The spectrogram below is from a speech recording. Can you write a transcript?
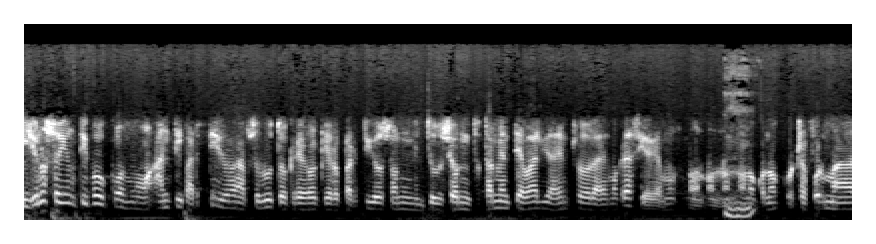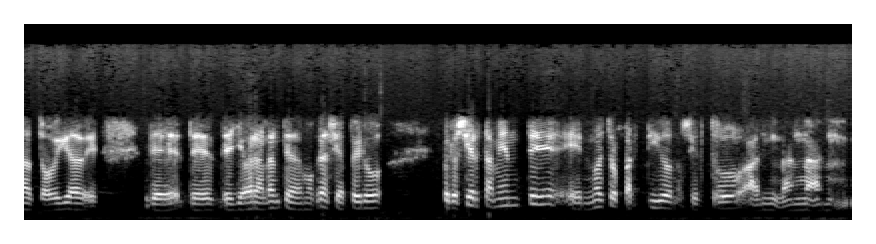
y yo no soy un tipo como antipartido en absoluto, creo que los partidos son una institución totalmente válida dentro de la democracia, digamos, no, no, no, no, no conozco otra forma todavía de, de, de- de llevar adelante la democracia, pero pero ciertamente en nuestros partidos, ¿no es cierto?, han, han, han-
